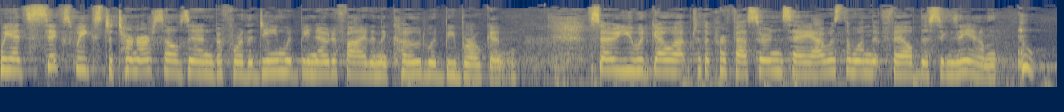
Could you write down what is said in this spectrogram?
we had six weeks to turn ourselves in before the dean would be notified and the code would be broken. So you would go up to the professor and say, I was the one that failed this exam.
